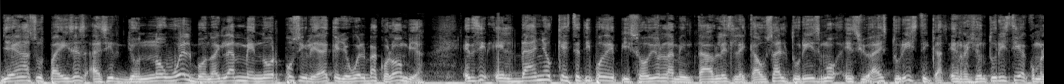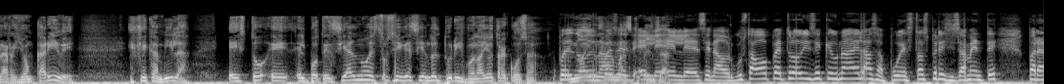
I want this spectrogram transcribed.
llegan a sus países a decir, yo no vuelvo, no hay la menor posibilidad de que yo vuelva a Colombia. Es decir, el daño que este tipo de episodios lamentables le causa al turismo en ciudades turísticas, en región turística como la región Caribe. Es que Camila, esto, eh, el potencial nuestro sigue siendo el turismo, no hay otra cosa. Pues no, pues el, el, senador Gustavo Petro dice que una de las apuestas precisamente para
